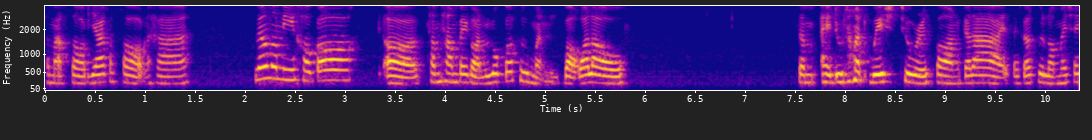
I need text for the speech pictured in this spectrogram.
สมัครสอบยากก็สอบนะคะ เรื่องตรงนี้เขาก็ทำทำไปก่อนลูกก็คือเหมือนบอกว่าเราจะ I do not wish to respond ก็ได้ แต่ก็คือเราไม่ใช่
